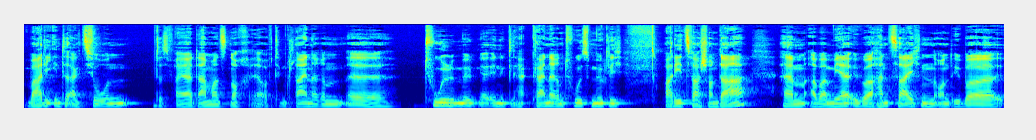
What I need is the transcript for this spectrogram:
war die Interaktion, das war ja damals noch auf dem kleineren äh, Tool, in kleineren Tools möglich, war die zwar schon da, ähm, aber mehr über Handzeichen und über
